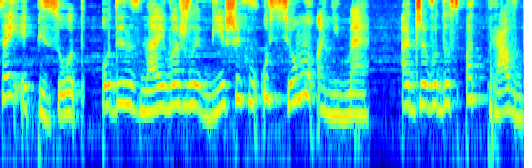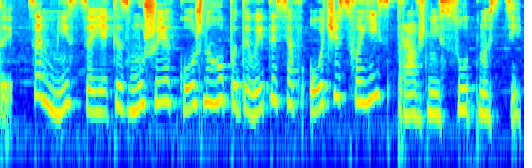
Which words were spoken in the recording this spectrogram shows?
Цей епізод один з найважливіших в усьому аніме, адже водоспад правди це місце, яке змушує кожного подивитися в очі своїй справжній сутності.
